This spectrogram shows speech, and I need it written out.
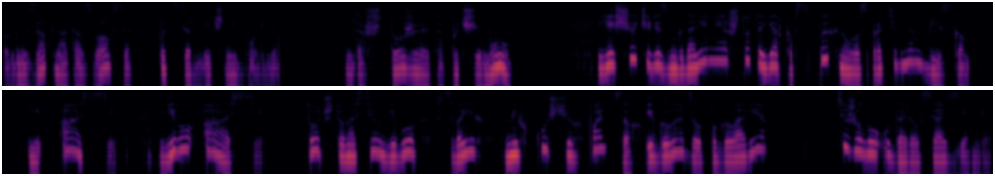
внезапно отозвался под сердечной болью. «Да что же это? Почему?» Еще через мгновение что-то ярко вспыхнуло с противным визгом, и Асси, его Асси, тот, что носил его в своих мягкущих пальцах и гладил по голове, тяжело ударился о землю.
